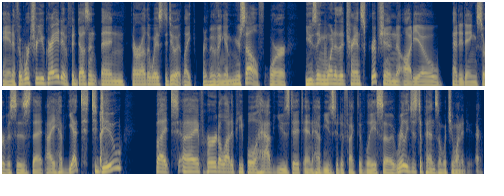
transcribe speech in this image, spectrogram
And if it works for you, great. If it doesn't, then there are other ways to do it, like removing them yourself or using one of the transcription audio editing services that I have yet to do. but I've heard a lot of people have used it and have used it effectively. So it really just depends on what you want to do there.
